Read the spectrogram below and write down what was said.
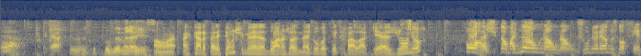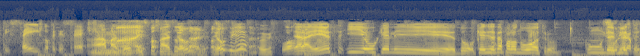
É. O problema era esse. Não, mas, mas, cara, pera aí, tem uns filmes ainda do Arnold Schwarzenegger que eu vou ter que falar, que é Júnior. Porra, não, mas não, não, não. Júnior é anos 96, 97. Ah, mas, eu Mas vi. passou Mas eu, Tarde, passou eu Sessão vi. da Tarde. eu vi. Era esse e o que ele. Do, o que ele até falou no outro. Com o Júnior é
